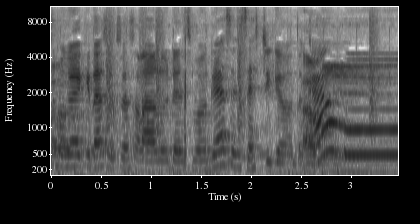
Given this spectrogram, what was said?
Semoga kita sukses selalu dan semoga sukses juga untuk Amin. kamu.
